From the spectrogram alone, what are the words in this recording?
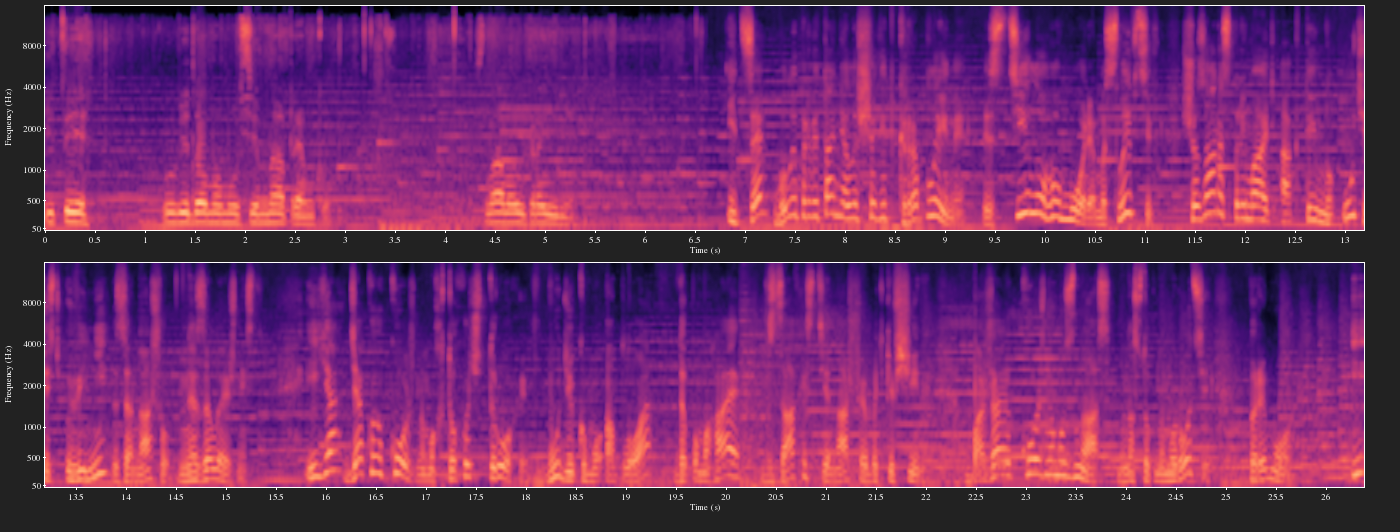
іти у відомому всім напрямку. Слава Україні! І це були привітання лише від краплини з цілого моря мисливців, що зараз приймають активну участь у війні за нашу незалежність. І я дякую кожному, хто хоч трохи в будь-якому амплуа допомагає в захисті нашої батьківщини. Бажаю кожному з нас в наступному році перемоги і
